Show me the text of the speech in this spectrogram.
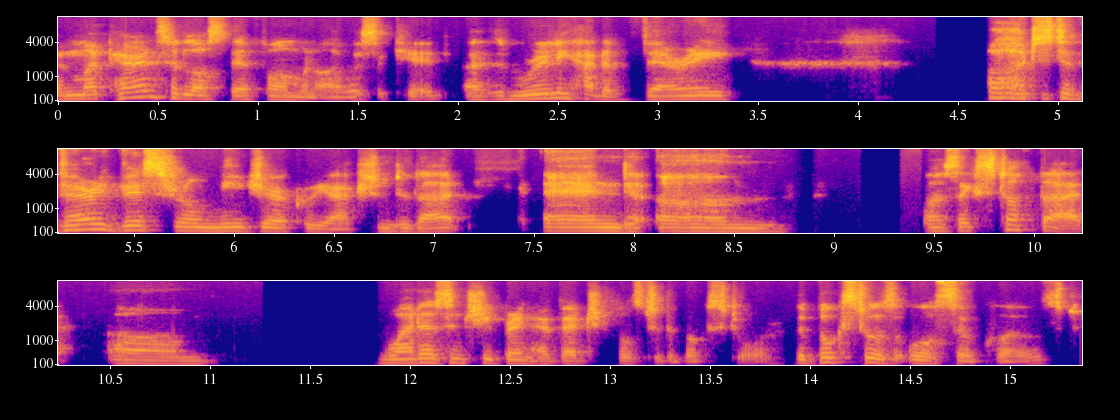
And my parents had lost their farm when I was a kid. I really had a very, oh, just a very visceral knee jerk reaction to that. And um, I was like, stop that. Um, why doesn't she bring her vegetables to the bookstore? The bookstore is also closed.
